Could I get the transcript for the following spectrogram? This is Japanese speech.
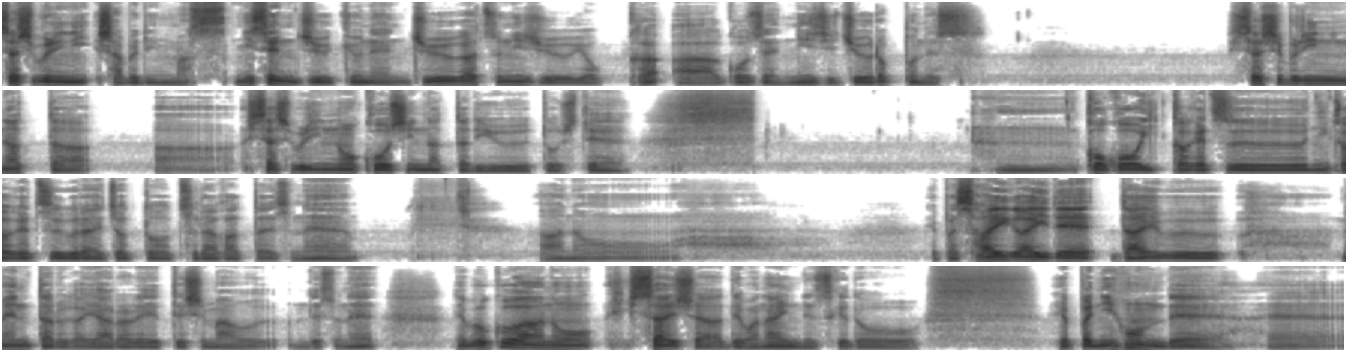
久しぶりに喋ります。2019年10月24日あ午前2時16分です。久しぶりになったあ、久しぶりの更新になった理由として、うん、ここ1ヶ月、2ヶ月ぐらいちょっと辛かったですね。あのー、やっぱり災害でだいぶメンタルがやられてしまうんですよね。で、僕はあの、被災者ではないんですけど、やっぱり日本で、え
